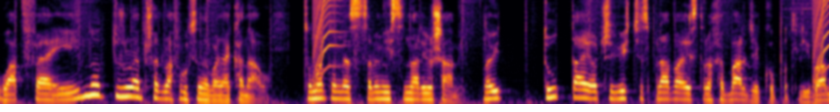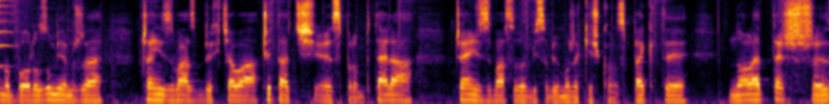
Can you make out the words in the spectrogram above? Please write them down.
łatwe i no, dużo lepsze dla funkcjonowania kanału. Co natomiast z samymi scenariuszami? No i Tutaj oczywiście sprawa jest trochę bardziej kłopotliwa, no bo rozumiem, że część z Was by chciała czytać e, z promptera, Część z Was robi sobie może jakieś konspekty, no ale też e,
